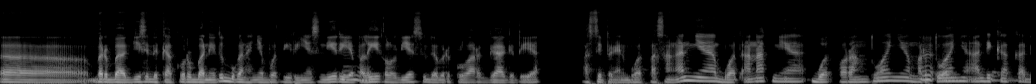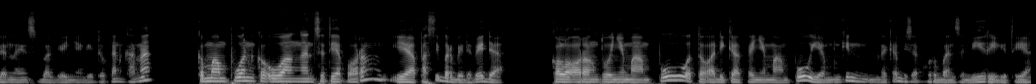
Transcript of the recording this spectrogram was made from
eh, berbagi sedekah kurban itu bukan hanya buat dirinya sendiri, Mhm. apalagi kalau dia sudah berkeluarga gitu ya. Pasti pengen buat pasangannya, buat anaknya, buat orang tuanya, mertuanya, adik kakak dan lain sebagainya gitu kan. Karena kemampuan keuangan setiap orang ya pasti berbeda-beda. Kalau orang tuanya mampu atau adik kakaknya mampu, ya mungkin mereka bisa kurban sendiri gitu ya.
